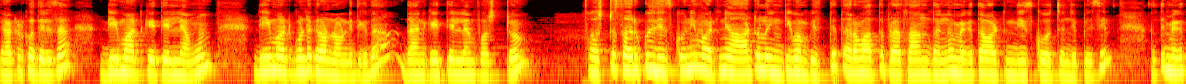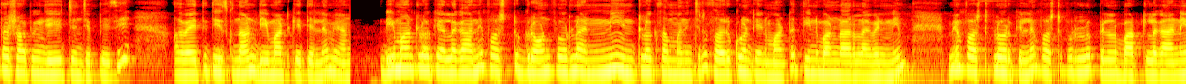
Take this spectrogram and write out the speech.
ఎక్కడికో తెలుసా? డీమార్ట్కి అయితే వెళ్ళాము. డీమార్ట్ గుంట గ్రౌండ్లో ఉండేది కదా. దానికైతే వెళ్ళాము ఫస్ట్ ఫస్ట్ సరుకులు తీసుకొని వాటిని ఆటోలో ఇంటికి పంపిస్తే తర్వాత ప్రశాంతంగా మిగతా వాటిని తీసుకోవచ్చు అని చెప్పేసి అంటే మిగతా షాపింగ్ చేయొచ్చు అని చెప్పేసి అవి అయితే తీసుకుందామని డీమార్ట్కి అయితే వెళ్ళాం. డీమార్ట్లోకి వెళ్ళగానే ఫస్ట్ గ్రౌండ్ ఫ్లోర్లో అన్ని ఇంట్లోకి సంబంధించిన సరుకులు ఉంటాయి అనమాట తిని బండారాలు అవన్నీ. మేము ఫస్ట్ ఫ్లోర్కి వెళ్ళాం. ఫస్ట్ ఫ్లోర్లో పిల్లల బట్టలు కానీ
